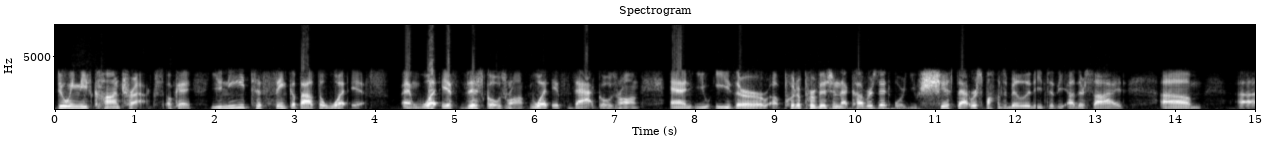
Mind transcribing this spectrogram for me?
doing these contracts, okay, you need to think about the what ifs and what if this goes wrong? What if that goes wrong? And you either uh, put a provision that covers it, or you shift that responsibility to the other side. Um, uh,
